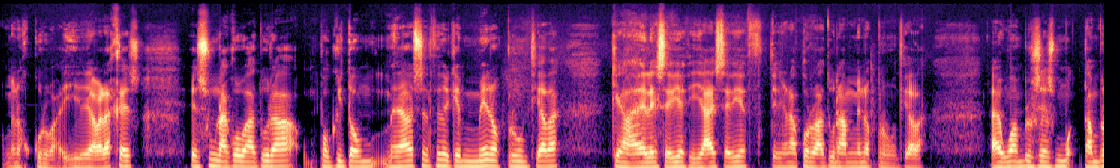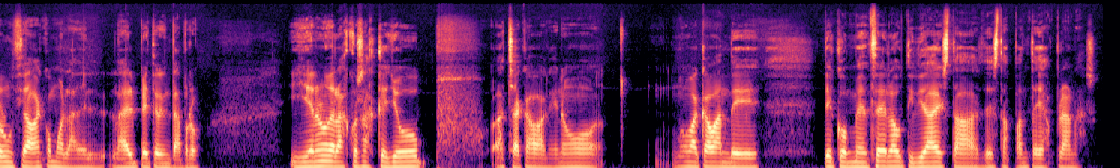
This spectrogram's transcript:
menos curva. Y la verdad es que es, es una curvatura un poquito, me da la sensación de que es menos pronunciada que la del S10 y ya S10 tenía una curvatura menos pronunciada. La del OnePlus es tan pronunciada como la del, la del P30 Pro. Y era una de las cosas que yo achacaba, que no, no me acaban de, de convencer la utilidad de estas, de estas pantallas planas.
